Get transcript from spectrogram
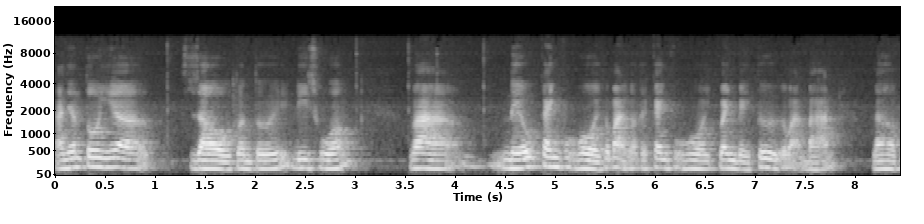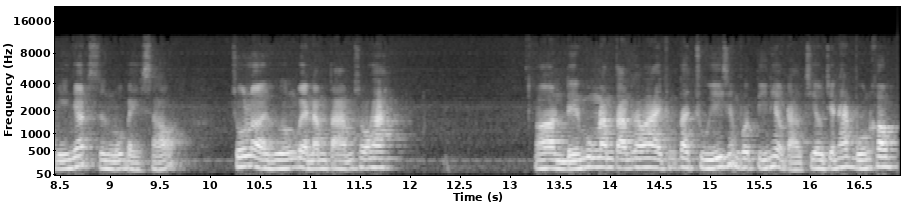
cá nhân tôi nghĩ là dầu tuần tới đi xuống. Và nếu canh phục hồi, các bạn có thể canh phục hồi quanh 74 các bạn bán là hợp lý nhất, dừng lỗ 76 chỗ lời hướng về 5862 à, đến vùng 5862 chúng ta chú ý xem có tín hiệu đảo chiều trên H4 không.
